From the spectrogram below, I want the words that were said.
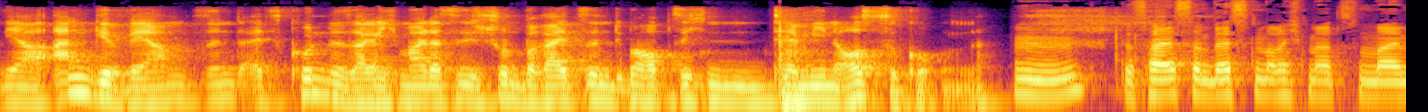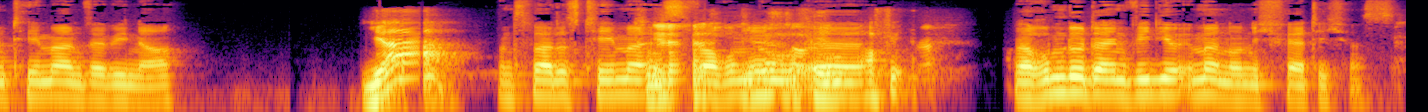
ja, angewärmt sind als Kunde, sage ich mal, dass sie schon bereit sind, überhaupt sich einen Termin auszugucken. Ne? Mhm. Das heißt, am besten mache ich mal zu meinem Thema ein Webinar. Ja. Und zwar das Thema ist, warum ja, du äh, warum du dein Video immer noch nicht fertig hast.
